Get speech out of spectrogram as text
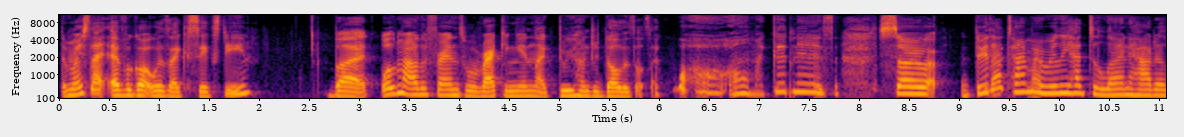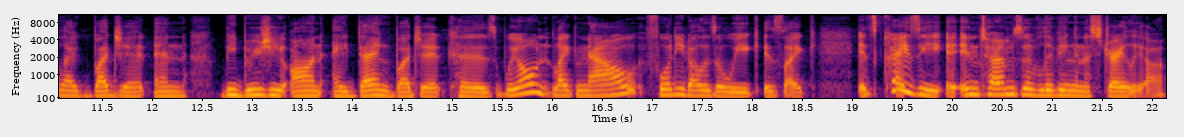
The most I ever got was like 60 but all of my other friends were racking in like $300. I was like, whoa, oh my goodness. So through that time, I really had to learn how to like budget and be bougie on a dang budget because we all like now $40 a week is like, it's crazy in terms of living in Australia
